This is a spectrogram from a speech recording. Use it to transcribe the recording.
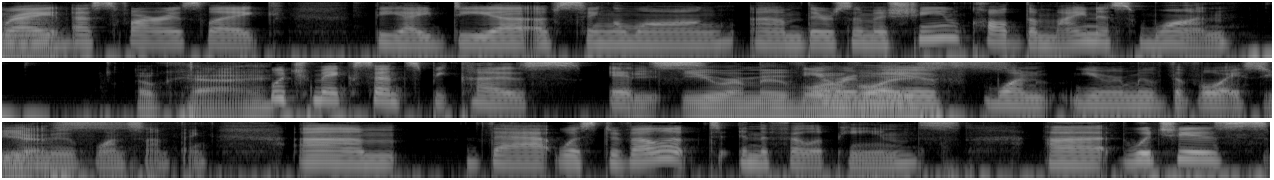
right? As far as like the idea of sing along um, there's a machine called the minus one okay. Which makes sense because Y- it's you remove you one remove voice. one you remove the voice you remove one something. Um, that was developed in the philippines uh, which is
